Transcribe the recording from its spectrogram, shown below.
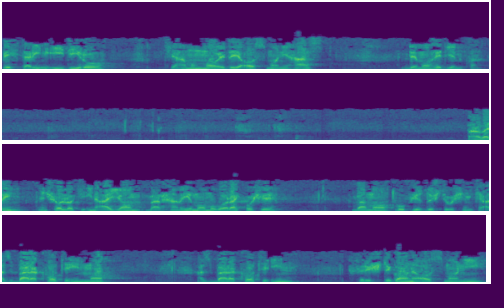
بهترین ایدی رو که همون ماعده آسمانی هست به ما هدیه می‌کنن. بنابراین انشالله که این ایام بر همه ما مبارک باشه و ما توفیق داشته باشیم که از برکات این ماه از برکات این فرشتگان آسمانی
